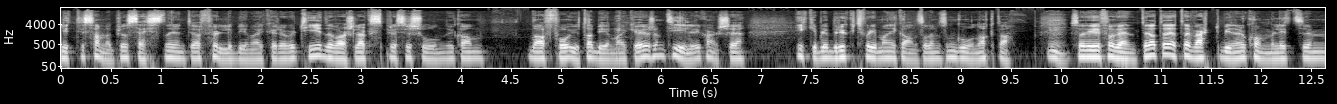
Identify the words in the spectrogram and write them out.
litt de samme prosessene rundt det å følge biomarkører over tid, og hva slags presisjon du kan da få ut av biomarkører som tidligere kanskje ikke ble brukt fordi man ikke anså dem som gode nok. da. Mm. Så vi forventer at det etter hvert begynner å komme litt um,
